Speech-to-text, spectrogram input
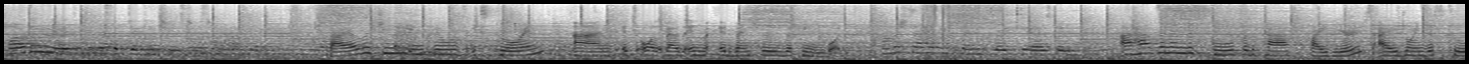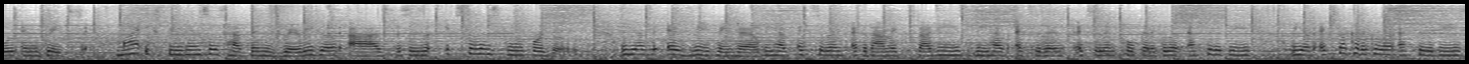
How do you relate to the subject you choose to? Biology includes exploring and it's all about the adventures of the human body. How much time have you spent with uh, studying? I have been in this school for the past five years. I joined this school in grade six. My experiences have been very good as this is an excellent school for girls. We have everything here. We have excellent academic studies, we have excellent, excellent co-curricular activities, we have extracurricular activities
